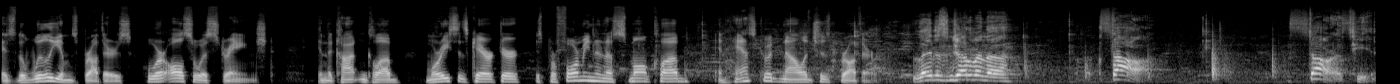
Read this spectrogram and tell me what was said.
as the Williams brothers, who are also estranged. In The Cotton Club, Maurice's character is performing in a small club and has to acknowledge his brother. Ladies and gentlemen, the star. star is here.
